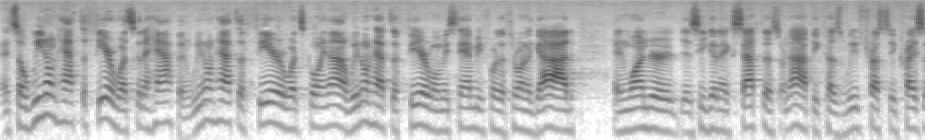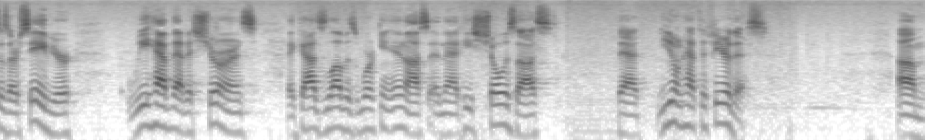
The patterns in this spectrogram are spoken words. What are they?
And so we don't have to fear what's going to happen. We don't have to fear what's going on. We don't have to fear when we stand before the throne of God and wonder, is he going to accept us or not? Because we've trusted Christ as our Savior. We have that assurance that God's love is working in us and that he shows us that you don't have to fear this. Um,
